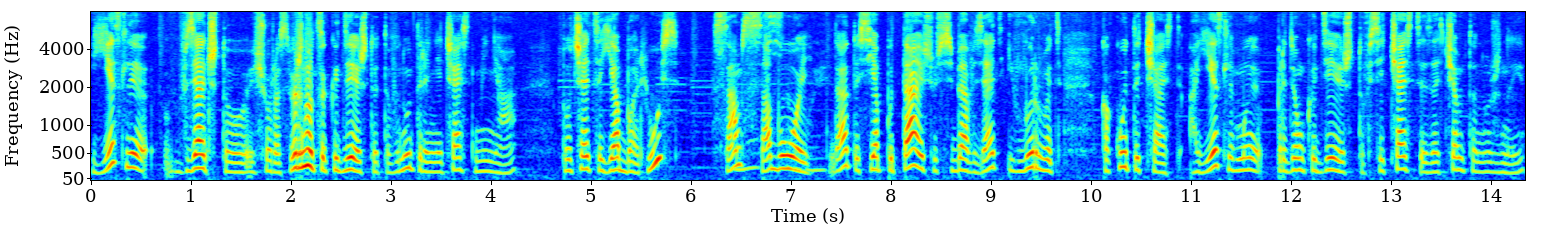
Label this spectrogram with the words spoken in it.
Если взять, что, еще раз, вернуться к идее, что это внутренняя часть меня, получается, я борюсь сам, сам с собой, собой, да, то есть я пытаюсь у себя взять и вырвать какую-то часть. А если мы придем к идее, что все части зачем-то нужны,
